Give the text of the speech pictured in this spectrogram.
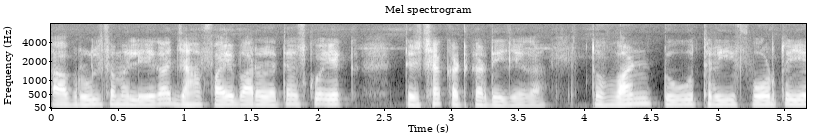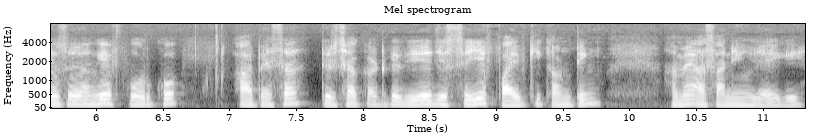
आप रूल समझ लीजिएगा, जहाँ फाइव बार हो जाते हैं, उसको एक तिरछा कट कर दीजिएगा। तो वन, टू, थ्री, फोर तो ये हो जाएँगे, फोर को आप ऐसा तिरछा कट कर दीजिए, जिससे ये फाइव की काउंटिंग हमें आसानी हो जाएगी।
